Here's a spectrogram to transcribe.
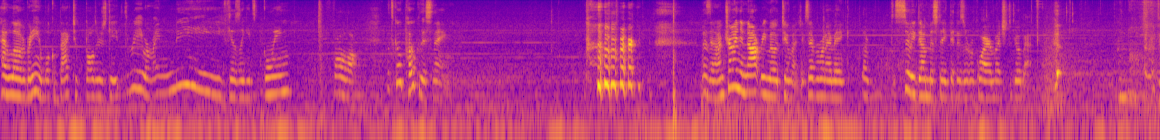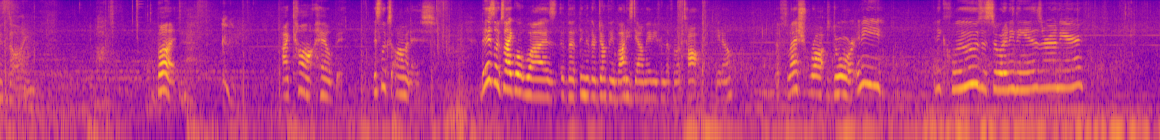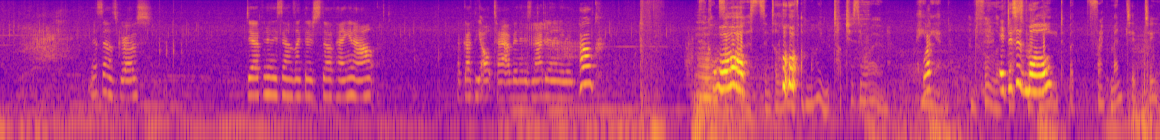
Hello everybody and welcome back to Baldur's Gate 3 where my knee feels like it's going to fall off. Let's go poke this thing. Listen, I'm trying to not reload too much except for when I make a silly dumb mistake that doesn't require much to go back. Not design. But I can't help it. This looks ominous. This looks like what was the thing that they're dumping bodies down, maybe from the from up top. You know, the flesh rot door. Any any clues as to what anything is around here? That sounds gross. Definitely sounds like there's stuff hanging out. I've got the alt tab and it is not doing anything. Poke! Whoa! bursts into life. A mind touches your own. Alien What? and full of If this is mole- need, but fragmented too.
